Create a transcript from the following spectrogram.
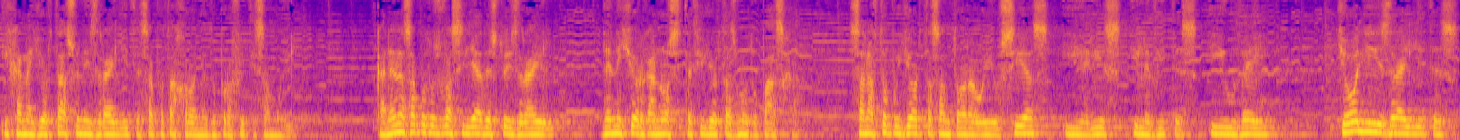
είχαν να γιορτάσουν οι Ισραηλίτες από τα χρόνια του προφήτη Σαμουήλ. Κανένας από τους βασιλιάδες του Ισραήλ δεν είχε οργανώσει τέτοιο γιορτασμό του Πάσχα, σαν αυτό που γιόρτασαν τώρα ο Ιωσίας, οι ιερείς, οι Λεβίτες, οι Ιουδαίοι και όλοι οι Ισραηλίτες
